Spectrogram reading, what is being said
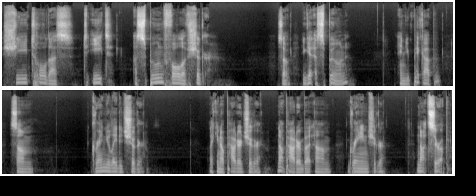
she told us to eat a spoonful of sugar. So you get a spoon and you pick up some granulated sugar, like, you know, powdered sugar not powder, but um, grain sugar, not syrup.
